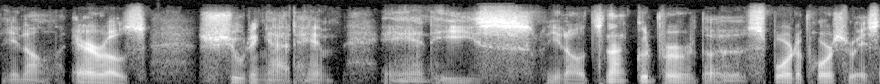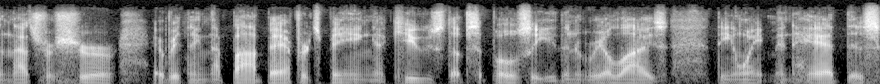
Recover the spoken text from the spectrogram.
you know, arrows shooting at him and he's you know it's not good for the sport of horse racing that's for sure. Everything that bob baffert's being accused of supposedly he didn't realize the ointment had this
